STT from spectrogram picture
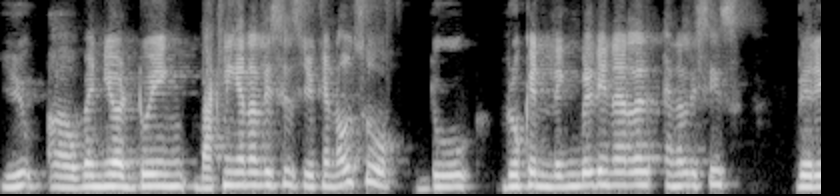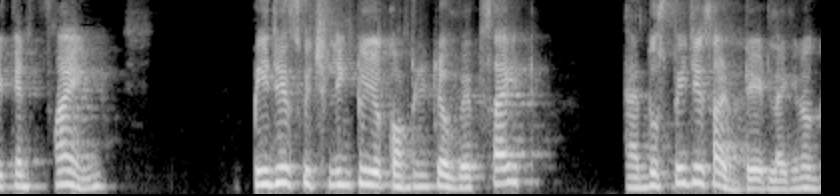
you uh, when you're doing backlink analysis you can also do broken link building anal- analysis where you can find pages which link to your competitor website and those pages are dead like you know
